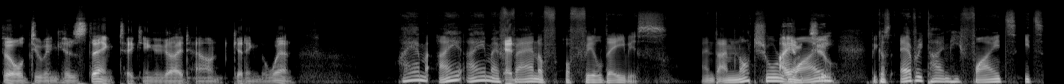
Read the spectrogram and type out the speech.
Phil doing his thing, taking a guy down, getting the win. I am I, I am a fan of, of Phil Davis, and I'm not sure I why. Because every time he fights, it's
